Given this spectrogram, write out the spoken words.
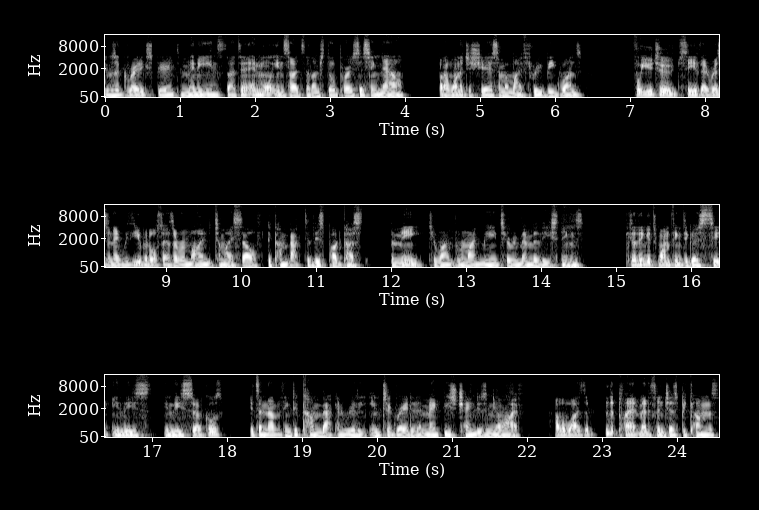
It was a great experience, many insights, and, more insights that I'm still processing now. But I wanted to share some of my three big ones for you to see if they resonate with you, but also as a reminder to myself to come back to this podcast for me to remind me to remember these things. Because I think it's one thing to go sit in these in these circles, it's another thing to come back and really integrate it and make these changes in your life. Otherwise, the, the plant medicine just becomes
